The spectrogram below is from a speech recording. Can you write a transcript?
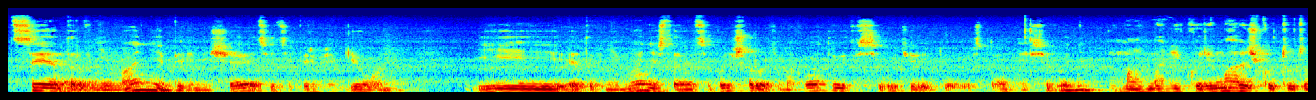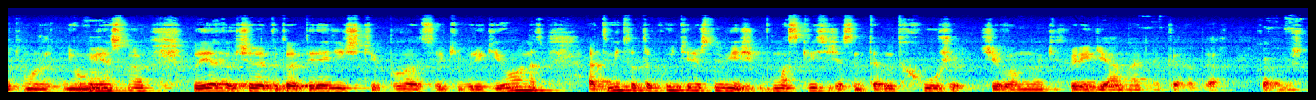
центр внимания перемещается теперь в регионы. И это внимание становится более широким, охватывает всю территорию страны сегодня. Маленькую ремарочку тут, тут может неуместную, но я как человек, который периодически бывает в в регионах, отметил такую интересную вещь. В Москве сейчас интернет хуже, чем во многих региональных городах. Конечно.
